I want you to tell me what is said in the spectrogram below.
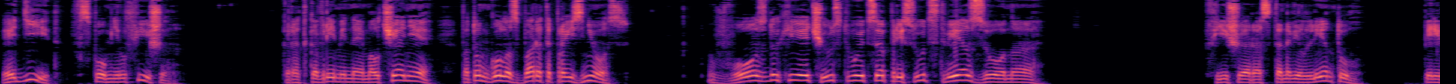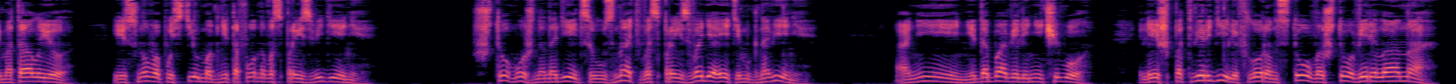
«Эдит!» — вспомнил Фишер. Кратковременное молчание, потом голос Баррета произнес. «В воздухе чувствуется присутствие озона». Фишер остановил ленту, перемотал ее и снова пустил магнитофон на воспроизведение. Что можно надеяться узнать, воспроизводя эти мгновения? Они не добавили ничего, лишь подтвердили Флоренс то, во что верила она,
